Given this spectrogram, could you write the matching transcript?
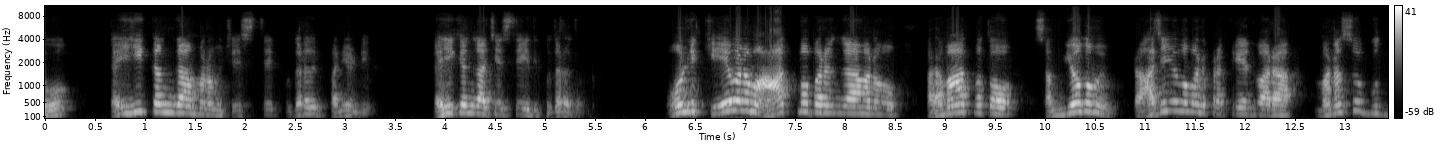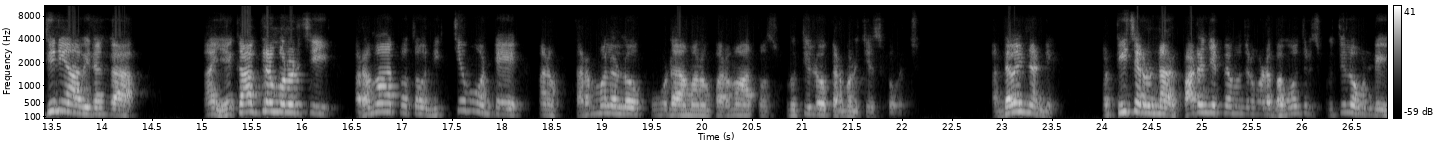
దైహికంగా మనం చేస్తే కుదరదు పని అండి. దైహికంగా చేస్తే ఇది కుదరదు. ఓన్లీ కేవలం ఆత్మపరంగా మనం పరమాత్మతో సంయోగం రాజయోగం అనే ప్రక్రియ ద్వారా మనసు బుద్ధిని ఆ విధంగా ఆ ఏకాగ్రము నడిచి పరమాత్మతో నిత్యము అంటే మనం కర్మలలో కూడా మనం పరమాత్మ స్మృతిలో కర్మలు చేసుకోవచ్చు. అర్థమైందండి? ఒక టీచర్ ఉన్నారు పాఠం చెప్పే ముందు కూడా భగవంతుడి స్మృతిలో ఉండి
